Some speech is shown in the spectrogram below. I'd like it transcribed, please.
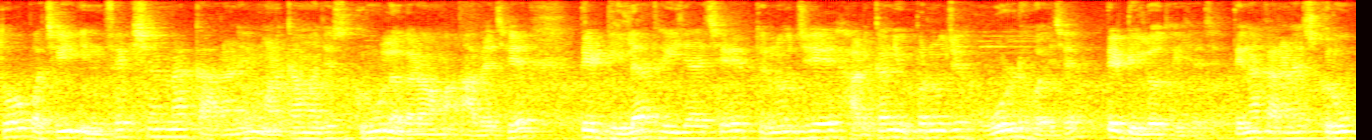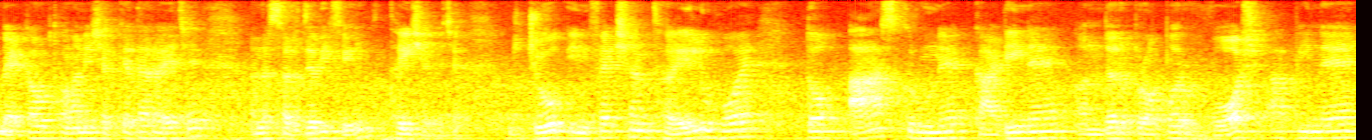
તો પછી ઇન્ફેક્શનના કારણે મણકામાં જે સ્ક્રૂ લગાડવામાં આવે છે, તે ઢીલા થઈ જાય છે. તેનો જે હાડકાની ઉપરનો જે હોલ્ડ હોય છે, તે ઢીલો થઈ જાય છે. તેના કારણે સ્ક્રૂ બેકઆઉટ થવાની શક્યતા રહે છે અને સર્જરી ફેલ થઈ શકે છે. જો ઇન્ફેક્શન થયેલું હોય, તો આ સ્ક્રૂને કાઢીને અંદર પ્રોપર વોશ આપીને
